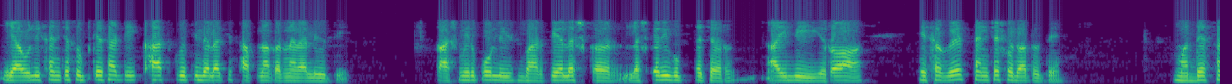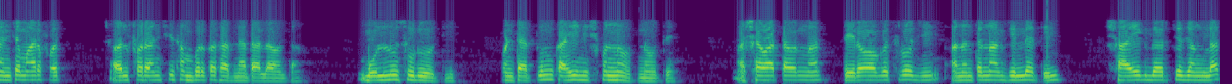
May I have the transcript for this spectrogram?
या ओलिसांच्या सुटकेसाठी खास कृती दलाची स्थापना करण्यात आली होती. काश्मीर पोलीस भारतीय लष्कर लष्करी गुप्तचर आयबी रॉ हे सगळेच त्यांच्या शोधात होते. मध्यस्थांच्या मार्फत अल्फरांशी संपर्क साधण्यात आला होता. बोलणी सुरू होती पण त्यातून काही निष्पन्न होत नव्हते. अशा वातावरणात तेरा ऑगस्ट रोजी अनंतनाग जिल्ह्यातील शाएकदरच्या जंगलात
